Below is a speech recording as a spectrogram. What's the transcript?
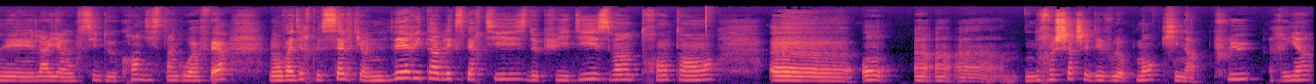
Et là, il y a aussi de grands distinguos à faire. Mais on va dire que celles qui ont une véritable expertise depuis 10, 20, 30 ans euh, ont une recherche et développement qui n'a plus rien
